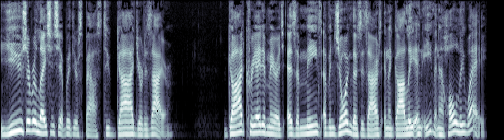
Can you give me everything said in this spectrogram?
Use your relationship with your spouse to guide your desire. God created marriage as a means of enjoying those desires in a godly and even a holy way.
